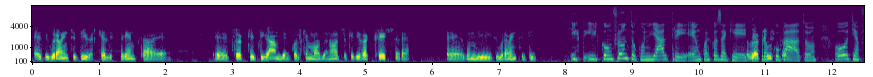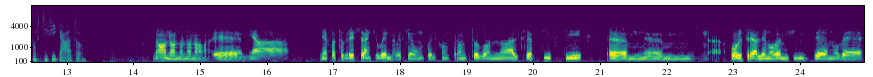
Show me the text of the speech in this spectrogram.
Eh, sicuramente sì, perché l'esperienza è, è, ciò che ti cambia in qualche modo, no? ciò che ti fa crescere, eh, quindi sicuramente sì. Il, il, confronto con gli altri è un qualcosa che ti ha preoccupato o ti ha fortificato? No, no, no, no, no. Eh, mi, ha, mi, ha, fatto crescere anche quello perché comunque il confronto con altri artisti, ehm, ehm, oltre alle nuove amicizie, nuove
